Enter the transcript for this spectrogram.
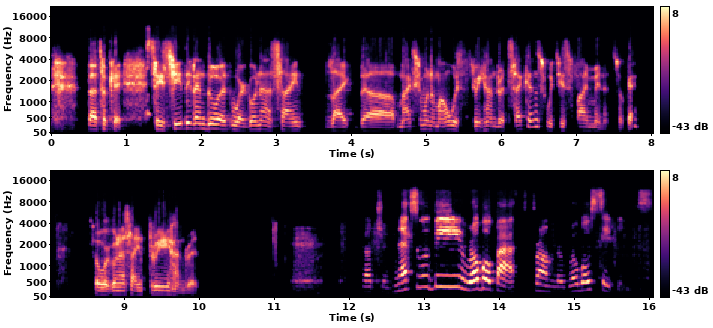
that's okay. Since she didn't do it, we're gonna assign like the maximum amount was 300 seconds, which is five minutes. Okay, so we're gonna assign 300. Gotcha. Next will be RoboPath from the Robo Sapiens.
